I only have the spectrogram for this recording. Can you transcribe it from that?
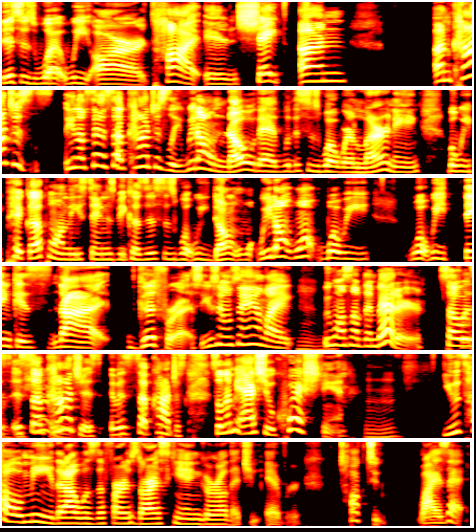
this is what we are taught and shaped un unconscious, you know what I'm saying, subconsciously. We don't know that this is what we're learning, but we pick up on these things because this is what we don't want. We don't want what we what we think is not good for us. You see what I'm saying? Like we Mhm. want something better. So it's it's you should. subconscious. It was subconscious. So let me ask you a question. Mhm. You told me that I was the first dark skinned girl that you ever talked to. Why is that?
